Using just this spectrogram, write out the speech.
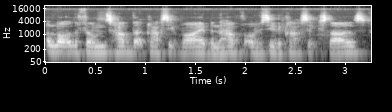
a lot of the films have that classic vibe and have obviously the classic stars,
